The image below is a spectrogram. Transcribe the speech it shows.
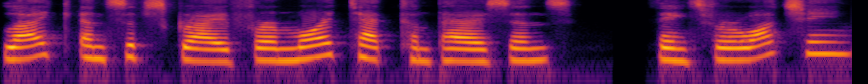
Like and subscribe for more tech comparisons. Thanks for watching.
